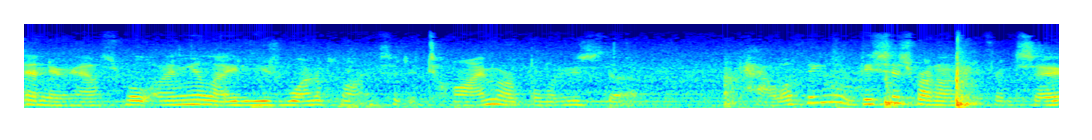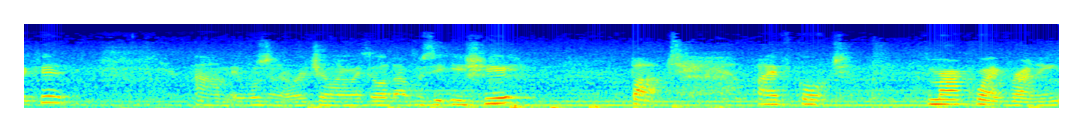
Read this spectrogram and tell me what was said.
a new house, will only allow you to use one appliance at a time or it blows the power thing. This is run on a different circuit. Um, it wasn't originally, we thought that was the issue. But I've got the microwave running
